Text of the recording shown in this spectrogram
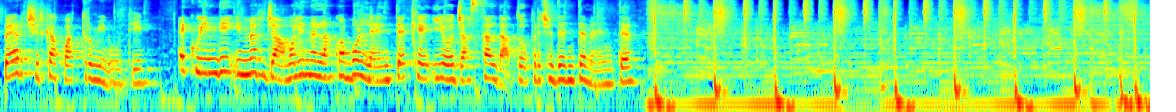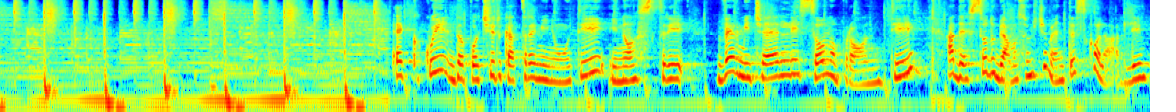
per circa 4 minuti. E quindi immergiamoli nell'acqua bollente che io ho già scaldato precedentemente. Ecco qui, dopo circa 3 minuti, i nostri vermicelli sono pronti. Adesso dobbiamo semplicemente scolarli.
